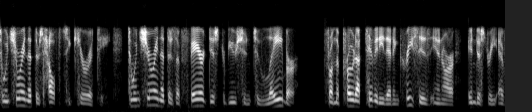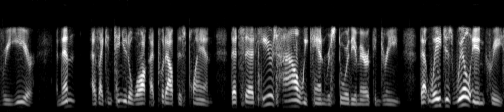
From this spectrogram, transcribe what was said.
to ensuring that there's health security to ensuring that there's a fair distribution to labor from the productivity that increases in our industry every year. And then as I continue to walk, I put out this plan that said, here's how we can restore the American dream. That wages will increase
